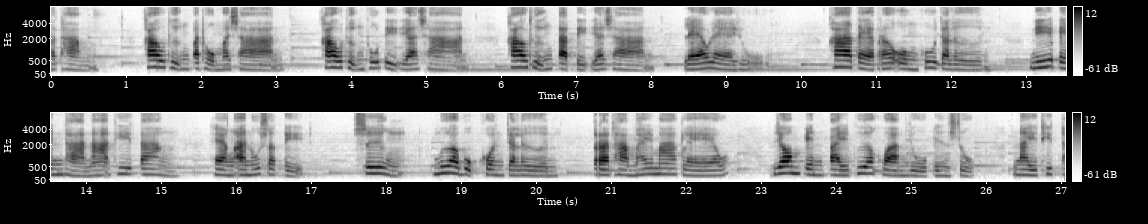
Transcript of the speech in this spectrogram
ลธรรม เข้าถึงปฐมฌาน เข้าถึงทุติยฌาน เข้าถึงตติยฌาน แล้วแลอยู่ ข้าแต่พระองค์ผู้เจริญ นี้เป็นฐานะที่ตั้ง แห่งอนุสติ ซึ่งเมื่อบุคคลเจริญ กระทำให้มากแล้ว ย่อมเป็นไปเพื่อความอยู่เป็นสุขในทิฏฐ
